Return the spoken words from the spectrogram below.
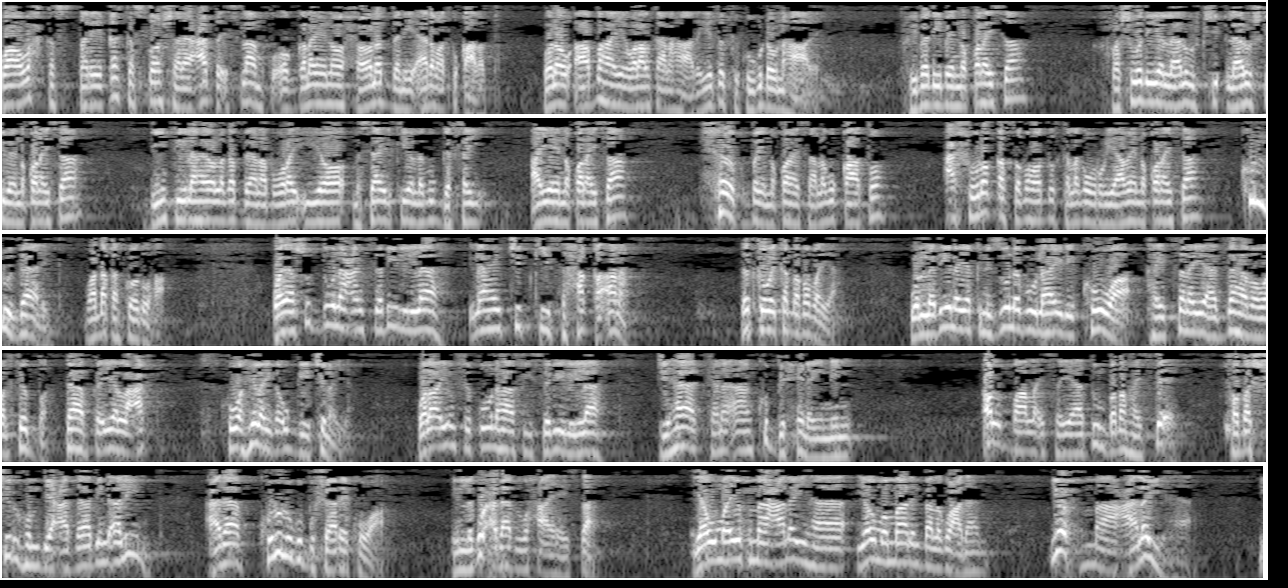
waa wax kas dariiqo kastoo shareecadda islaamku ogolayn oo xoolo bani aadam aad ku qaadato. Walow aabbaha iyo walaalkaan ahaade iyo dadka kuugu dhowna haade ribadii bay noqonaysaa rashwadii iyo laaluushki laaluushkii bay noqonaysaa. Diintii ilaahay oo laga been abuuray iyo masaa'ilkii oo lagu gafay ayay noqonaysaa. Xoog bay noqonaysaa lagu qaato. Cashuuro qasabahoo dadka laga ururyaabay noqonaysaa. Kullu dalik waa dhaqankoodu ahaa. Wayasuduuna can sabiili illaah ilaahay jidkiisa xaqa ana. Dadka way ka dhababayaan waaladiina yaknizuuna buu ilahay yidhi kuwa kaydsanaya aldahaba waalfida dahabka iyo lacagta kuwa hilayga u geejinaya. Walaa yunfiquunaha fii sabiili illaah jihaadkana aan ku bixinaynin. Col baa la isaya adduun badan hayste eh fabashirhum bicadaabin aliim. Cadaab kululugu bushaaree kuwa. In lagu cadaabi waxa ay haystaan yawma yuxmaa calayha yawma maalin baa lagu cadaabi yuxmaa calayha.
